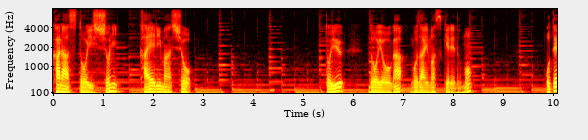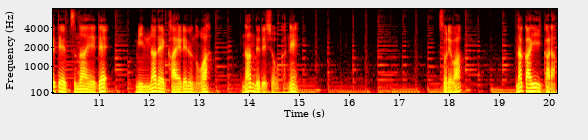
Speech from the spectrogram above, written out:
カラスと一緒に帰りましょう。という童謡がございますけれどもお手手つないでみんなで帰れるのは何ででしょうかね。それは仲いいから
